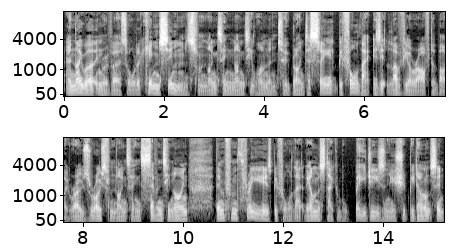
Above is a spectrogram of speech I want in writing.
And they were in reverse order Kym Sims from 1991 and Too Blind to See It. Before that, Is It Love You're After by Rose Royce from 1979. Then, from three years before that, The Unmistakable Bee Gees and You Should Be Dancing.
